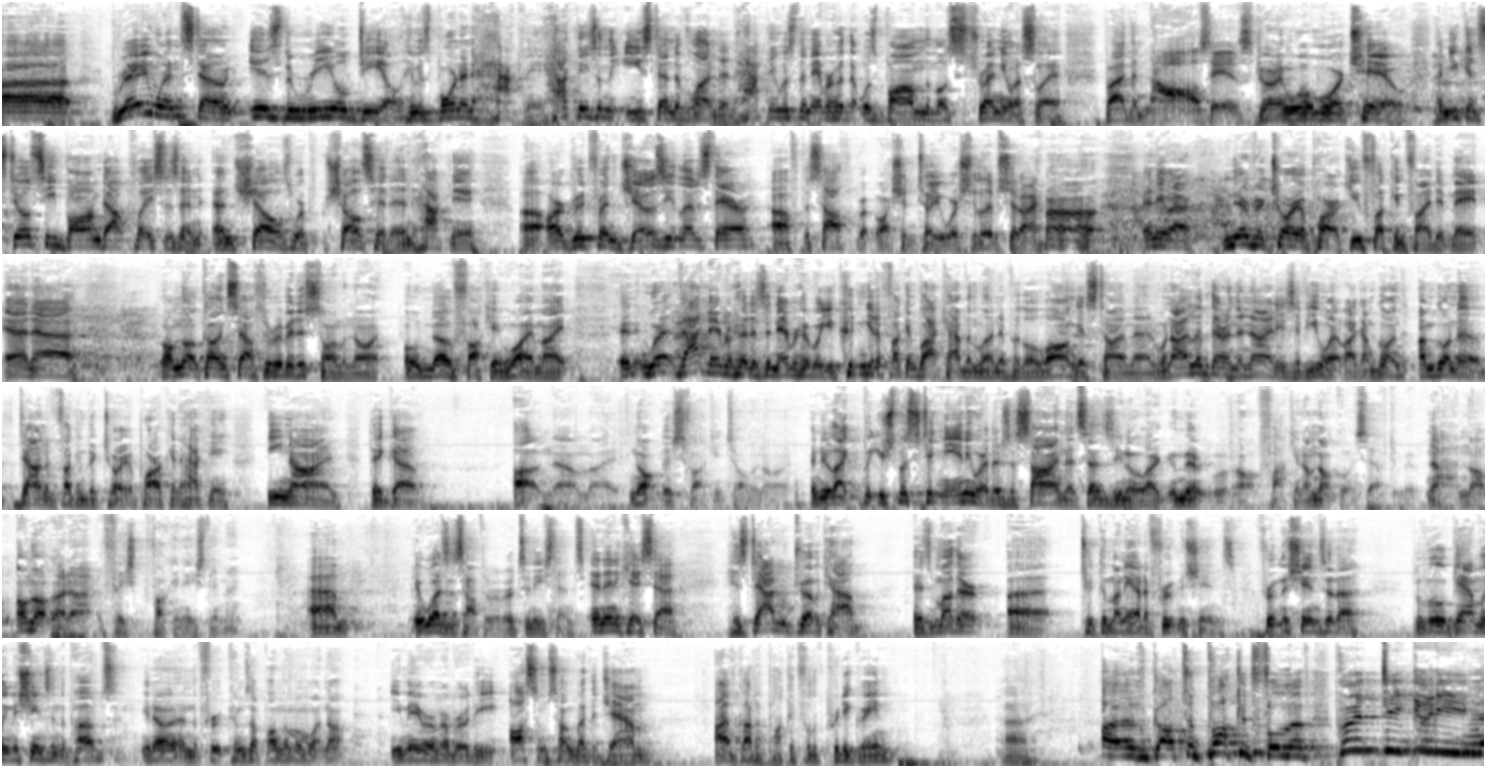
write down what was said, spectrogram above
Uh, Ray Winstone is the real deal. He was born in Hackney. Hackney's in the east end of London. Hackney was the neighborhood that was bombed the most strenuously by the Nazis during World War II. And you can still see bombed out places and, and shells where shells hit in Hackney. Uh, our good friend Josie lives there off the south. Well, I shouldn't tell you where she lives, should I? anyway, near Victoria Park. You fucking find it, mate. And uh, I'm not going south of the river this time of night. Oh, no fucking way, mate. And where, that neighborhood is a neighborhood where you couldn't get a fucking black cab in London for the longest time, man. When I lived there in the '90s, if you went like I'm going, I'm going to down to fucking Victoria Park in Hackney, E9, they go, oh no, mate, not this fucking time of night. And you're like, but you're supposed to take me anywhere. There's a sign that says, you know, like, there, oh fucking, I'm not going south to river. Nah, I'm not, I'm not going to fucking East End, man. Um, it wasn't south of the river. It's in East End. In any case, uh, his dad would drove a cab. His mother uh, took the money out of fruit machines. Fruit machines are the the little gambling machines in the pubs, you know, and the fruit comes up on them and whatnot. You may remember the awesome song by The Jam, I've Got a Pocket Full of Pretty Green. Uh, I've got a pocket full of pretty green.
